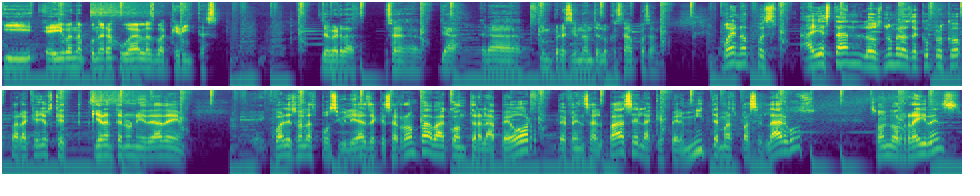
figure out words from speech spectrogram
y, e iban a poner a jugar a las vaqueritas. De verdad. O sea, ya, era impresionante lo que estaba pasando. Bueno, pues ahí están los números de Cooper Cup para aquellos que quieran tener una idea de eh, cuáles son las posibilidades de que se rompa. Va contra la peor defensa del pase, la que permite más pases largos. Son los Ravens.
